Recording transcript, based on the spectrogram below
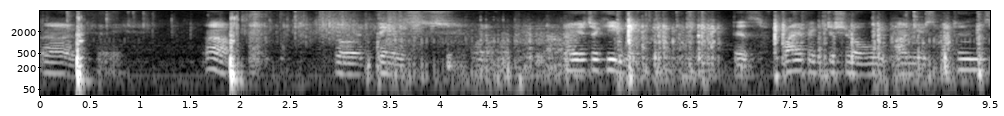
Okay. Oh. So, things, whatever. Now use your keyboard. There's five additional unused buttons.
